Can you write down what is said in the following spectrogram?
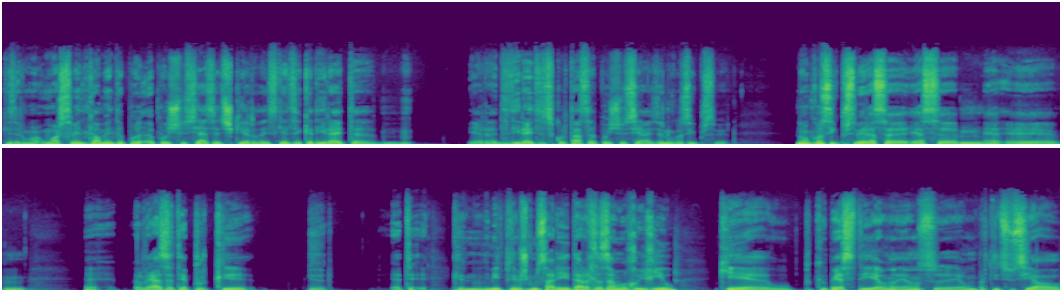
quer dizer, um, orçamento que aumenta apoios sociais é de esquerda, isso quer dizer que a direita era de direita se cortasse apoios sociais, eu não consigo perceber. Não consigo perceber essa. essa é, é, é, aliás, até porque. Que no limite podemos começar a dar razão a Rui Rio, que é o, que o PSD é um, é um, é um partido social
